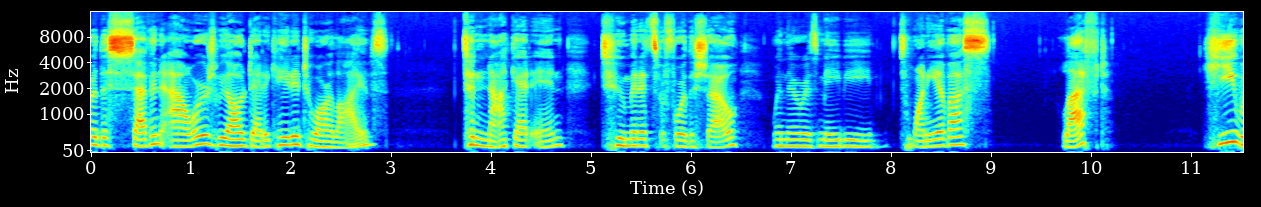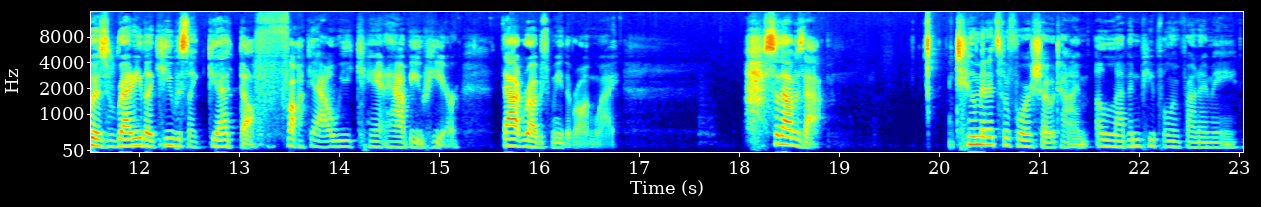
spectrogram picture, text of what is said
for the seven hours we all dedicated to our lives to not get in two minutes before the show when there was maybe 20 of us left? he was ready. Like he was like, get the fuck out. We can't have you here. That rubbed me the wrong way. So that was that. Two minutes before showtime, 11 people in front of me.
